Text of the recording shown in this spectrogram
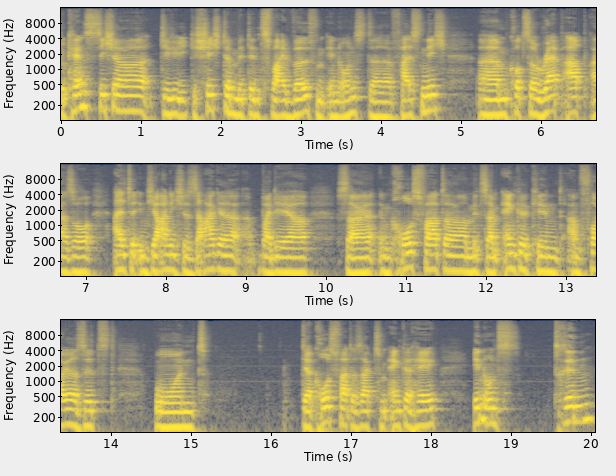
Du kennst sicher die Geschichte mit den zwei Wölfen in uns, äh, falls nicht. Ähm, kurzer Wrap-up, also alte indianische Sage, bei der sein Großvater mit seinem Enkelkind am Feuer sitzt und der Großvater sagt zum Enkel, hey, in uns drin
